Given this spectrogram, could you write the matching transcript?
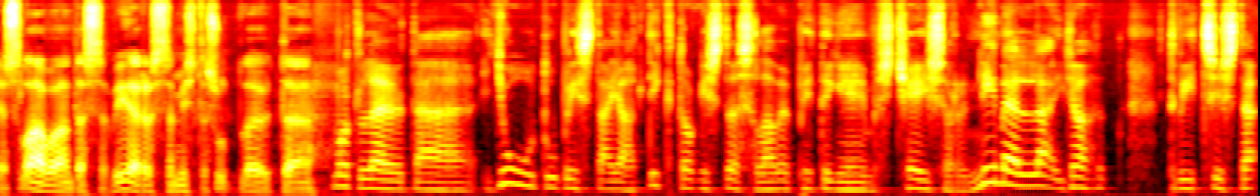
Ja Slaava on tässä vieressä, mistä sut löytää. Mut löytää YouTubesta ja TikTokista Slave Pity Games Chaser nimellä ja Twitchistä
